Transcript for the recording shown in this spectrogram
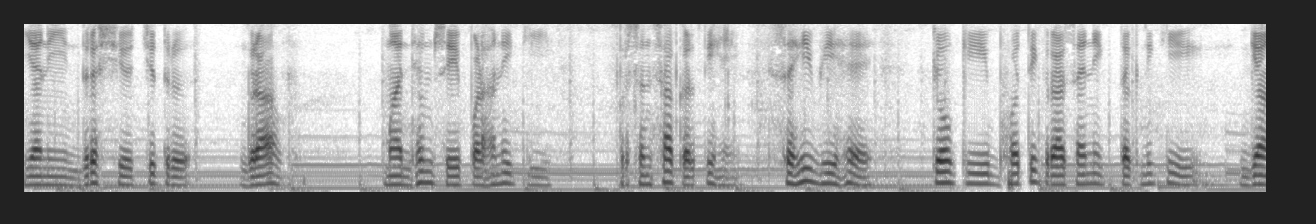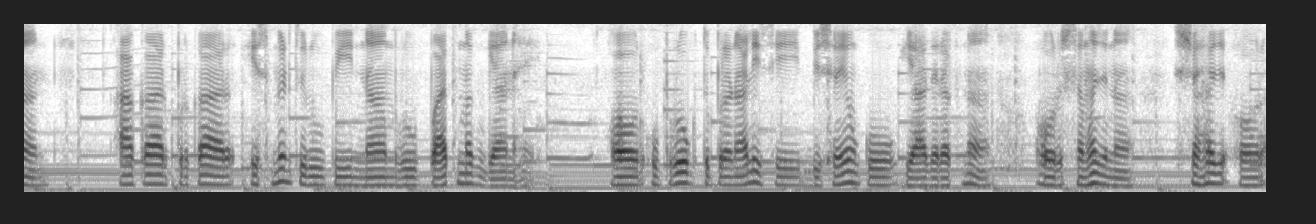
यानी दृश्य चित्र ग्राफ माध्यम से पढ़ाने की प्रशंसा करती हैं। सही भी है, क्योंकि भौतिक रासायनिक तकनीकी ज्ञान, आकार, प्रकार, स्मृति रूपी नाम रूपात्मक ज्ञान है और उपरोक्त प्रणाली से विषयों को याद रखना और समझना सहज और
